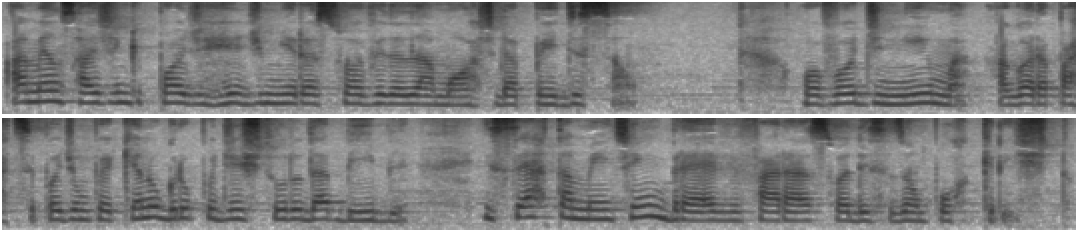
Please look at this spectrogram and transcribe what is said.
a mensagem que pode redimir a sua vida da morte e da perdição. O avô de Nima agora participa de um pequeno grupo de estudo da Bíblia e certamente em breve fará a sua decisão por Cristo.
